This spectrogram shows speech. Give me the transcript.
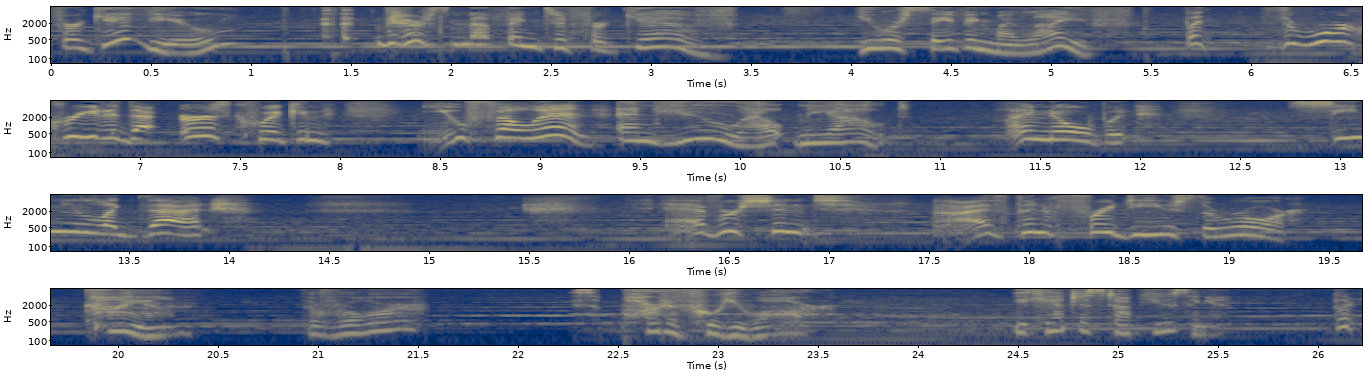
Forgive you? There's nothing to forgive. You were saving my life. The roar created that earthquake and you fell in. And you helped me out. I know, but seeing you like that. Ever since, I've been afraid to use the roar. Kion, the roar is a part of who you are. You can't just stop using it. But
